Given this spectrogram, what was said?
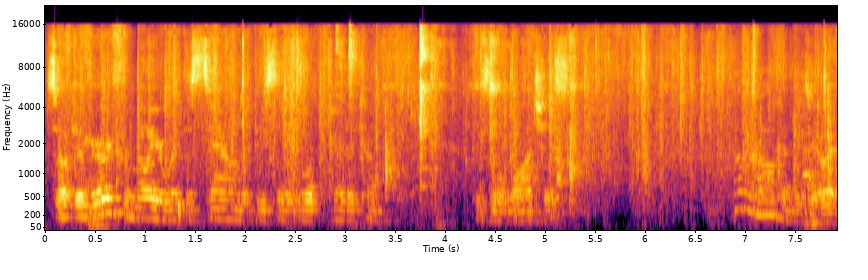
So if they're very familiar with the sound of these little look, here they come, these little watches. They're all gonna do it.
